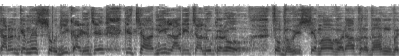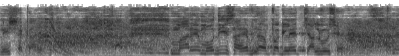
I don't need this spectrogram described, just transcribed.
કારણ કે મેં શોધી કાઢ્યું છે કે ચાની લારી ચાલુ કરો તો ભવિષ્યમાં વડાપ્રધાન બની શકાય. મારે મોદી સાહેબના પગલે ચાલવું છે. અને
